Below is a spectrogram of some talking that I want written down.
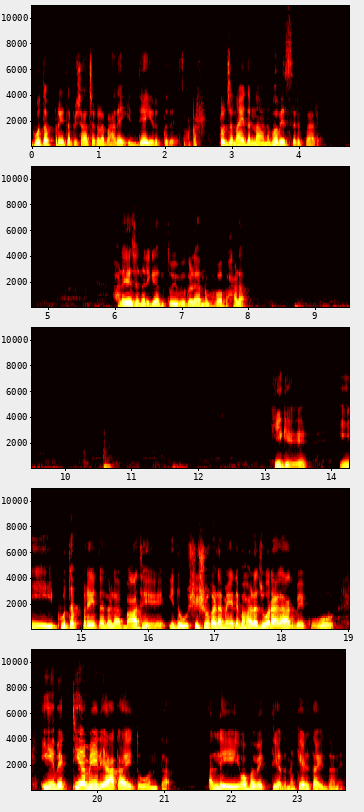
ಭೂತ ಪ್ರೇತ ಪಿಶಾಚಗಳ ಬಾಧೆ ಇದ್ದೇ ಇರುತ್ತದೆ. ಸಾಕಷ್ಟು ಜನ ಇದನ್ನು ಅನುಭವಿಸಿರ್ತಾರೆ. ಹಳೆಯ ಜನರಿಗೆ ಅಂತೂ ಇವುಗಳ ಅನುಭವ ಬಹಳ. ಹೀಗೆ ಈ ಭೂತಪ್ರೇತಗಳ ಬಾಧೆ ಇದು ಶಿಶುಗಳ ಮೇಲೆ ಬಹಳ ಜೋರಾಗಿ ಆಗಬೇಕು. ಈ ವ್ಯಕ್ತಿಯ ಮೇಲೆ ಯಾಕಾಯಿತು ಅಂತ ಅಲ್ಲಿ ಒಬ್ಬ ವ್ಯಕ್ತಿ ಅದನ್ನು ಕೇಳ್ತಾ ಇದ್ದಾನೆ.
